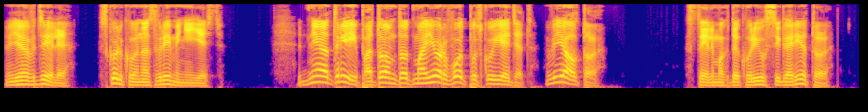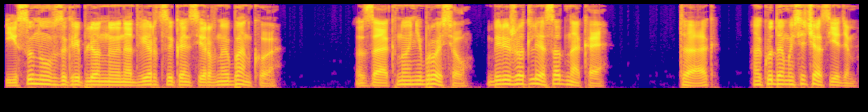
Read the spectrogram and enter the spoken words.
Я в деле. Сколько у нас времени есть? Дня три, потом тот майор в отпуск уедет, в Ялту. Стельмах докурил сигарету и сунул в закрепленную на дверце консервную банку. За окно не бросил, бережет лес, однако. Так, а куда мы сейчас едем?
